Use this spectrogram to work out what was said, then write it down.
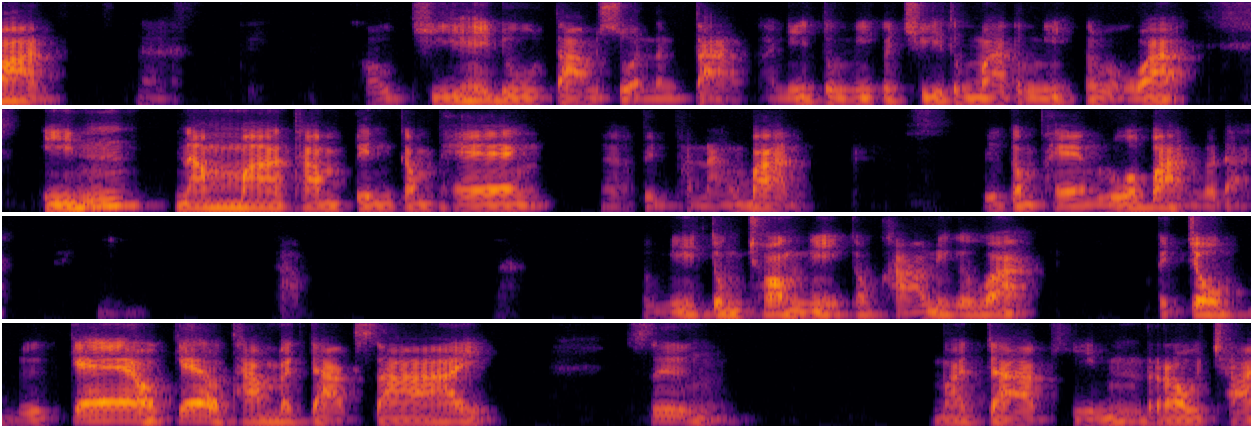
บ้าน นะเขาชี้ให้ดูตามส่วนต่าง ๆ อันนี้ตรงนี้ก็ชี้ตรงมาตรงนี้เขาบอกว่า หินนำมาทำเป็นกำแพงเป็นผนังบ้าน หรือกำแพงรั้วบ้านก็ได้ครับตรงนี้ตรงช่องนี้ขาวๆนี้ก็ว่ากระจกหรือแก้วแก้วทำมาจากทราย ซึ่งมาจากหินเราใช้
